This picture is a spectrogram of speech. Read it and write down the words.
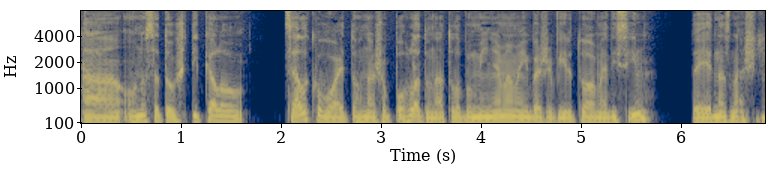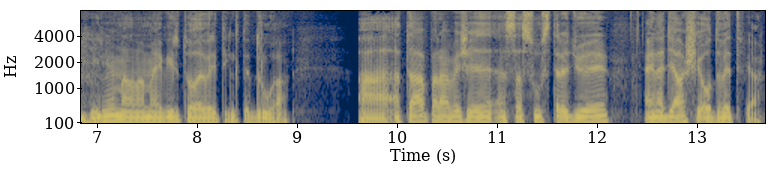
a ono sa to už týkalo celkovo aj toho nášho pohľadu na to, lebo my nemáme iba, že virtual medicine, to je jedna z našich mm-hmm. firiem, ale máme aj virtual everything, to je druhá. A, a tá práve, že sa sústreďuje aj na ďalšie odvetvia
